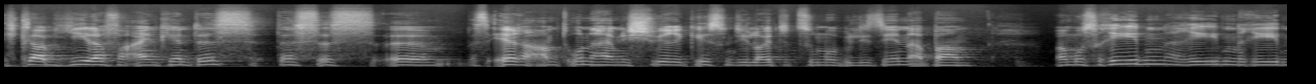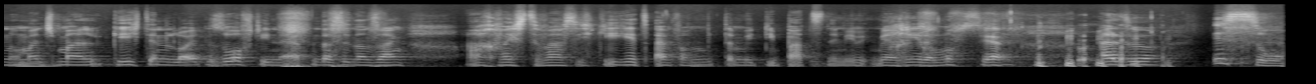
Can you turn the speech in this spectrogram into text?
ich glaube, jeder Verein kennt es, dass es äh, das Ehrenamt unheimlich schwierig ist und die Leute zu mobilisieren, aber man muss reden, reden, reden und manchmal gehe ich den Leuten so auf die Nerven, dass sie dann sagen, ach, weißt du was, ich gehe jetzt einfach mit, damit die Batzen nicht mit mir reden muss, ja. Also ist so,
